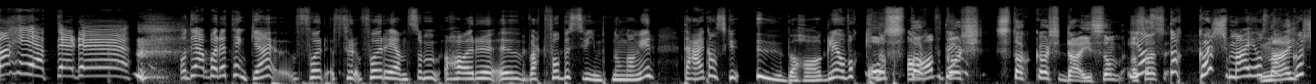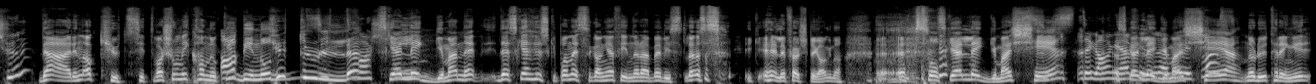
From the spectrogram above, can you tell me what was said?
hva heter du? Og det er bare, tenker jeg, for, for, for en som har eh, i hvert fall besvimt noen ganger, det er ganske ubehagelig å våkne opp av det. stakkars, deg som Ja, altså, stakkars meg og Nei. stakkars hun. Det er en akuttsituasjon. Vi kan jo ikke begynne å dulle! Skal jeg legge meg ned Det skal jeg huske på neste gang jeg finner deg bevisstløs. Ikke hele første gang, da. Eh, Så skal jeg legge meg skje. Siste gang jeg Jeg skal legge meg skje når du trenger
